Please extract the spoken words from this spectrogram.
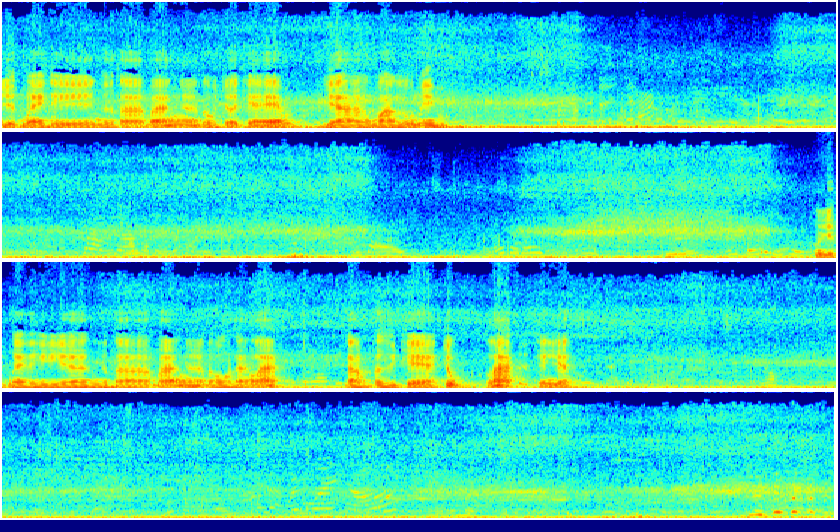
Khu vực này thì người ta bán đồ chơi trẻ em và quà lưu niệm. Khu vực này thì à, người ta bán đồ đan lát, làm từ tre, trúc, lát, vân dân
